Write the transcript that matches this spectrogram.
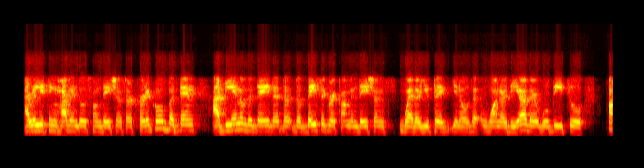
I really think having those foundations are critical. But then at the end of the day, the, the, the basic recommendations, whether you pick, you know, the one or the other, will be to uh,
